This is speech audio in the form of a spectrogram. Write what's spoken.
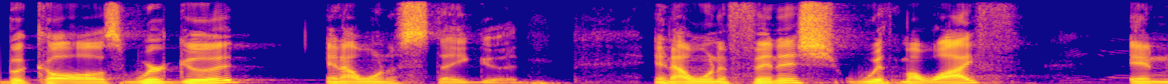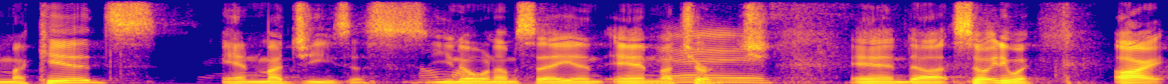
because we're good and I want to stay good. And I want to finish with my wife and my kids and my Jesus. You know what I'm saying? And my Yes. church. And uh, so, anyway, all right.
